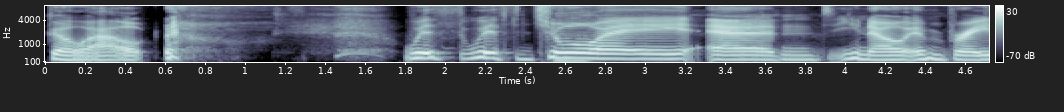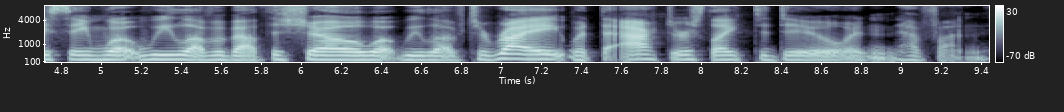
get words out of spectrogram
go out with with joy and you know embracing what we love about the show what we love to write what the actors like to do and have fun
